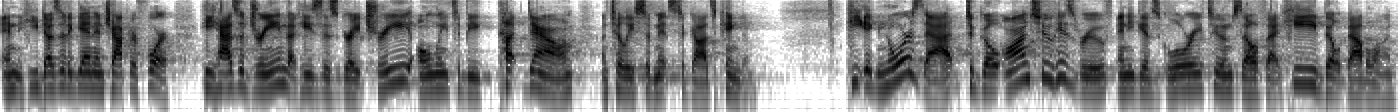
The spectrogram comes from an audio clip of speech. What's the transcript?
And he does it again in chapter 4. He has a dream that he's this great tree, only to be cut down until he submits to God's kingdom. He ignores that to go onto his roof and he gives glory to himself that he built Babylon.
